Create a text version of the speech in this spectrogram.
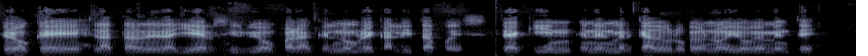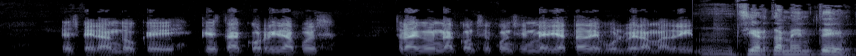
creo que la tarde de ayer sirvió para que el nombre Calita, pues, esté aquí en, el mercado europeo, ¿no? Y obviamente esperando que, esta corrida, pues, traiga una consecuencia inmediata de volver a Madrid. Mm, ciertamente.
